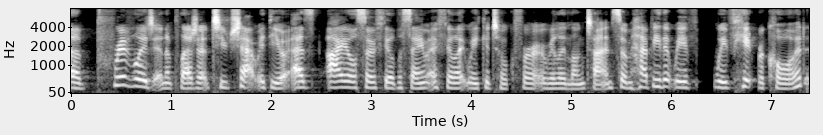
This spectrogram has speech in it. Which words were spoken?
a privilege and a pleasure to chat with you. As I also feel the same. I feel like we could talk for a really long time. So I'm happy that we've we've hit record.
